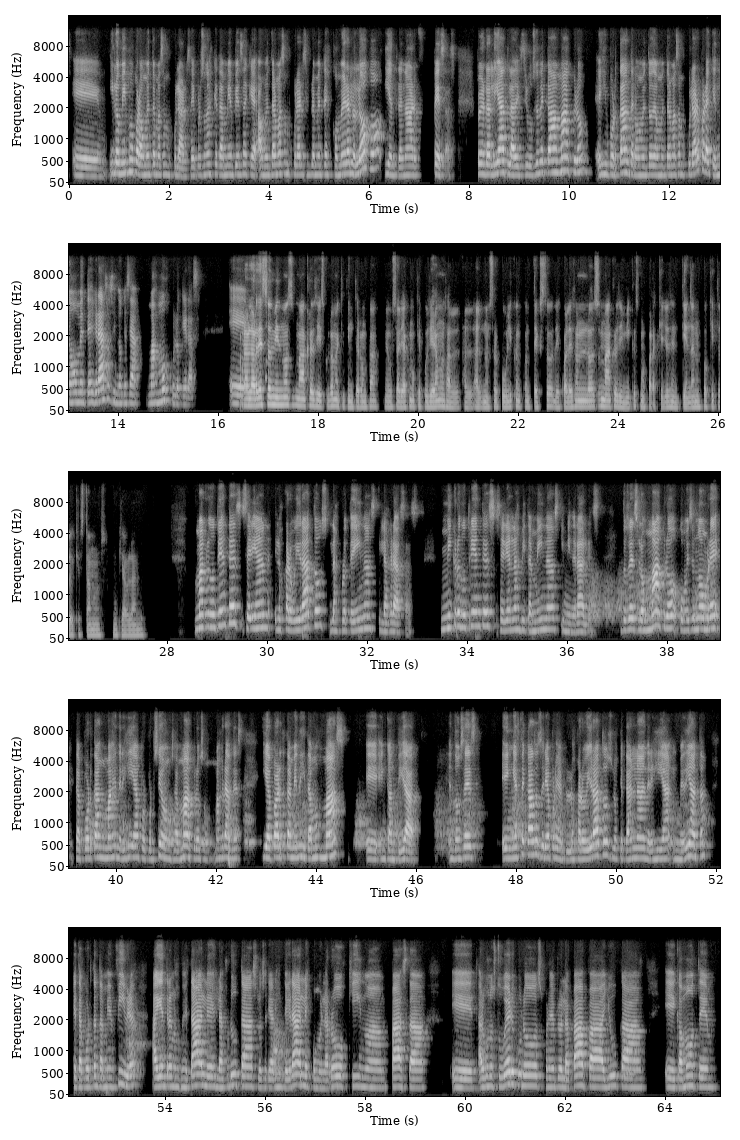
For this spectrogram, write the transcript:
Eh, y lo mismo para aumentar masa muscular. O hay personas que también piensan que aumentar masa muscular simplemente es comer a lo loco y entrenar pesas pero en realidad la distribución de cada macro es importante al momento de aumentar masa muscular para que no aumentes grasa, sino que sea más músculo que grasa. Eh, para hablar de estos mismos macros, y discúlpame que te interrumpa, me gustaría como que pusiéramos al, al, nuestro público en contexto de cuáles son los macros y micros, como para que ellos entiendan un poquito de qué estamos como que hablando. Macronutrientes serían los carbohidratos, las proteínas y las grasas. Micronutrientes serían las vitaminas y minerales. Entonces, los macro, como dice el nombre, te aportan más energía por porción, o sea, macros son más grandes, y aparte también necesitamos más eh, en cantidad. Entonces, en este caso sería, por ejemplo, los carbohidratos, los que dan la energía inmediata, que te aportan también fibra. Ahí entran los vegetales, las frutas, los cereales integrales, como el arroz, quinoa, pasta, eh, algunos tubérculos, por ejemplo, la papa, yuca, eh, camote.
